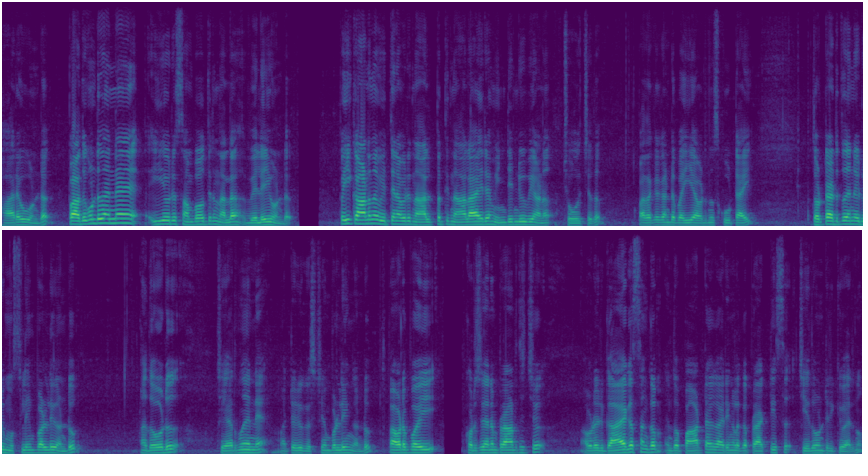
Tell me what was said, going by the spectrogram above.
ഭാരവും ഉണ്ട് അപ്പോൾ അതുകൊണ്ട് തന്നെ ഈ ഒരു സംഭവത്തിന് നല്ല വിലയുമുണ്ട്. അപ്പോൾ ഈ കാണുന്ന വിത്തിന് അവർ നാൽപ്പത്തി നാലായിരം ഇന്ത്യൻ രൂപയാണ് ചോദിച്ചത്. അപ്പോൾ അതൊക്കെ കണ്ട് പയ്യെ അവിടുന്ന് സ്കൂട്ടായി. തൊട്ടടുത്ത് തന്നെ ഒരു മുസ്ലിം പള്ളി കണ്ടു. അതോട് ചേർന്ന് തന്നെ മറ്റൊരു ക്രിസ്ത്യൻ പള്ളിയും കണ്ടു. അപ്പോൾ അവിടെ പോയി കുറച്ച് നേരം പ്രാർത്ഥിച്ച് അവിടെ ഒരു ഗായക സംഘം എന്തോ പാട്ട് കാര്യങ്ങളൊക്കെ പ്രാക്ടീസ് ചെയ്തുകൊണ്ടിരിക്കുമായിരുന്നു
